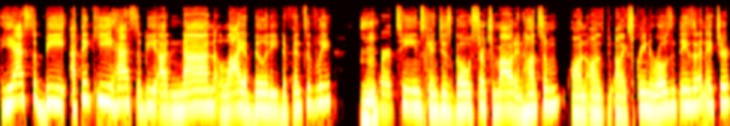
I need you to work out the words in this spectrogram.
he has to be i think he has to be a non-liability defensively mm-hmm. where teams can just go search him out and hunt him on on, on like screen and rolls and things of that nature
